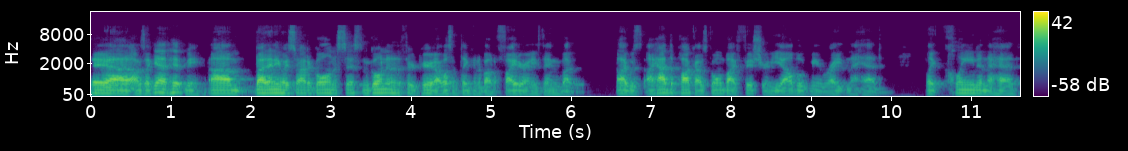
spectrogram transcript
they, uh, I was like, yeah, it hit me. Um, but anyway, so I had a goal and assist, and going into the third period, I wasn't thinking about a fight or anything, but I was I had the puck. I was going by Fisher, and he elbowed me right in the head, like clean in the head.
